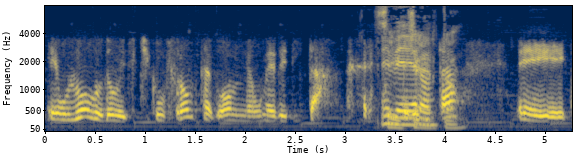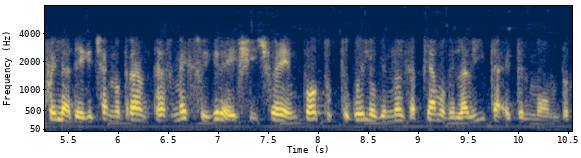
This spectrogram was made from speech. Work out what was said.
è un luogo dove ci si confronta con un'eredità. È vero. L'eredità è quella che ci hanno tra- trasmesso i greci, cioè un po' tutto quello che noi sappiamo della vita e del mondo.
